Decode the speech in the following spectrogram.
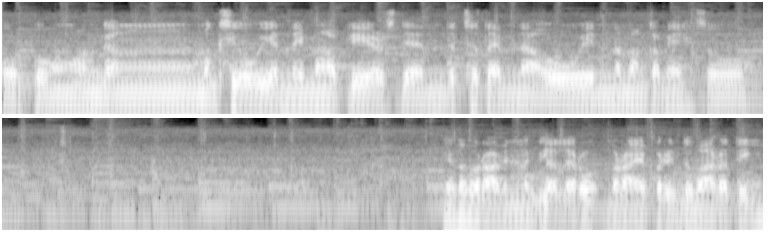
or kung hanggang magsiuwian na yung mga players then that's the time na uuwin naman kami. So yan o maraming naglalaro. Marami pa rin dumarating.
